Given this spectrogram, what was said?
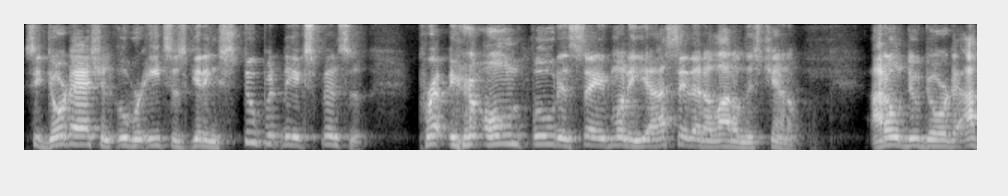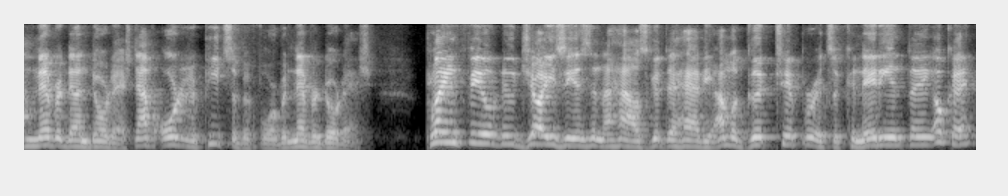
See, DoorDash and Uber Eats is getting stupidly expensive. Prep your own food and save money. Yeah, I say that a lot on this channel. I don't do DoorDash. I've never done DoorDash. Now, I've ordered a pizza before, but never DoorDash. Plainfield, New Jersey is in the house. Good to have you. I'm a good tipper. It's a Canadian thing. Okay.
